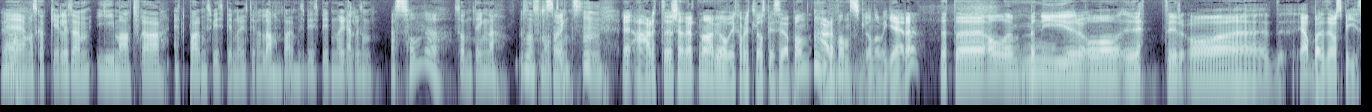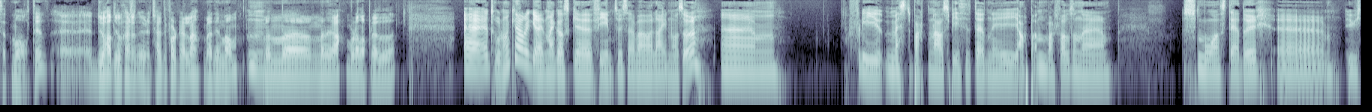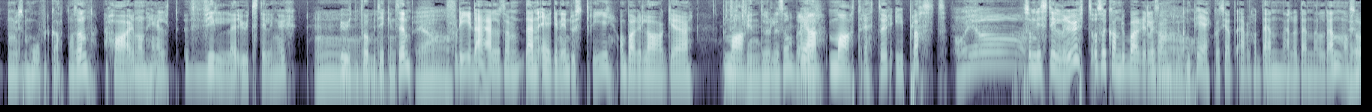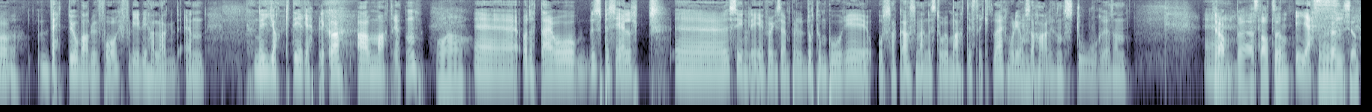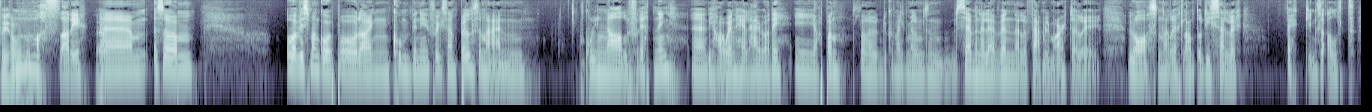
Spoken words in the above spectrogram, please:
eh, man skal ikke liksom gi mat fra et par med spisepinner til et annet par med spisepinner, eller liksom ja, sånn, ja. sånne ting, da. Sånne små ting. Mm. Eh, Er dette generelt, nå er vi over i kapittelet å spise i Japan, Mm. er det vanskelig å navigere? Dette, alle menyer og retter og eh, ja, bare det å spise et måltid. Eh, Du hadde jo kanskje en urettferdig fordel da, med din mann, Mm. men, eh, men ja, hvordan opplevde du det? Jeg tror nok jeg hadde greid meg ganske fint hvis jeg var aleine også. Ehm, fordi mesteparten av spisestedene i Japan, i hvert fall sånne små steder utenom liksom hovedgaten og sånn, har noen helt ville utstillinger Mm. utenfor butikken sin. Ja. Fordi det er, liksom, det er en egen industri å bare lage mat, liksom? Eller? ja, matretter i plast. Oh, ja! Som de stiller ut, og så kan du bare liksom Du kan peke og si at 'jeg vil ha den eller den eller den', og så vet du jo hva du får, fordi de har lagd en nøyaktig replika av matretten. Wow. Eh, og dette er jo spesielt eh, synlig i f.eks. Dotombori i Osaka, som er det store matdistriktet der, hvor de også Mm. har liksom store sånn Krabbestatuen. Yes. Den velkjente krabbestatuen. Masse av de. Ja. Um, så Og hvis man går på da en kombini, for eksempel, som er en kolonialforretning uh, De har jo en hel haug av de i Japan. Så du kan velge mellom sånn 7-Eleven eller Family Mart eller Lawson eller et eller annet, og de selger fuckings alt.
